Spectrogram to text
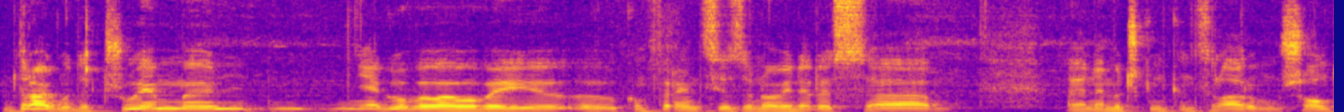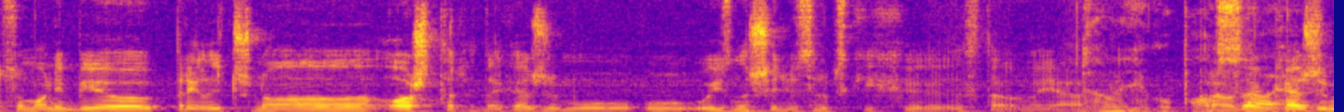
drago da čujem njegova ovaj, konferencija za novinare sa nemačkim kancelarom Šolcom, on je bio prilično oštar, da kažem, u, u, u iznošenju srpskih stavova. Ja, je njegov posao. Pravo da kažem,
